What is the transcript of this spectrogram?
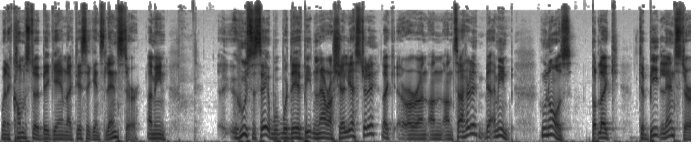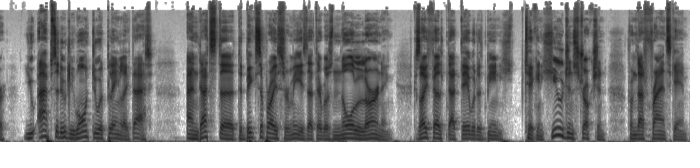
when it comes to a big game like this against Leinster. I mean who's to say would they have beaten La Rochelle yesterday, like or on, on, on Saturday? I mean, who knows? But like to beat Leinster, you absolutely won't do it playing like that. And that's the the big surprise for me is that there was no learning because I felt that they would have been taking huge instruction from that France game.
